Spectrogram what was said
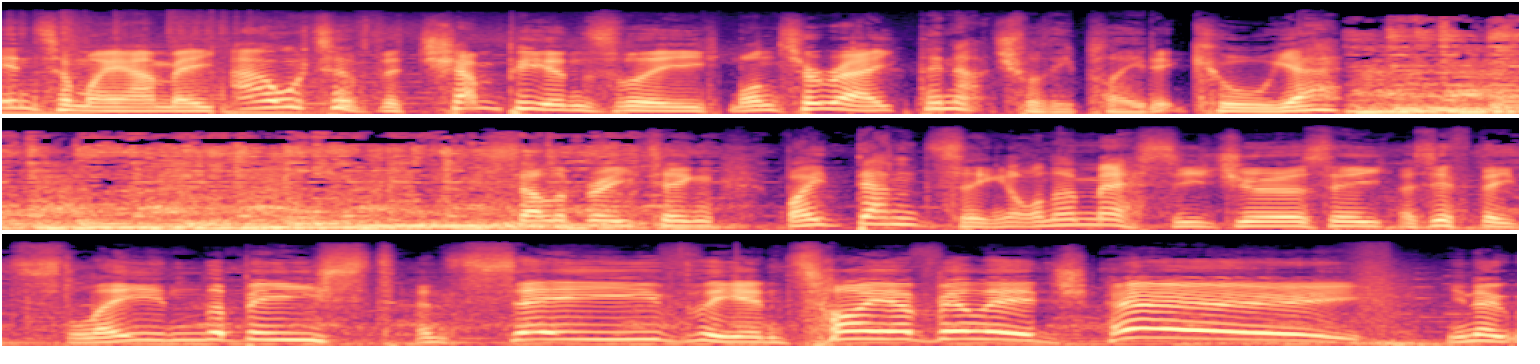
into Miami out of the Champions League. Monterrey, they naturally played it cool, yeah? Celebrating by dancing on a Messi jersey as if they'd slain the beast and saved the entire village. Hey! You know,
